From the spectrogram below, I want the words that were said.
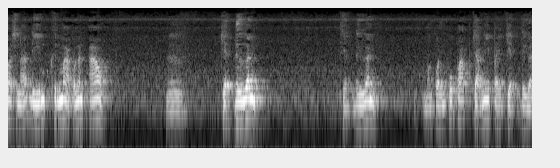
วาสนาดีขึ้นมากกว่านั้นเอาเจ็ดเดือนเจ็ดเดือน บางคนปุ๊บปั๊บจากนี้ไปเจ็ดเดือน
